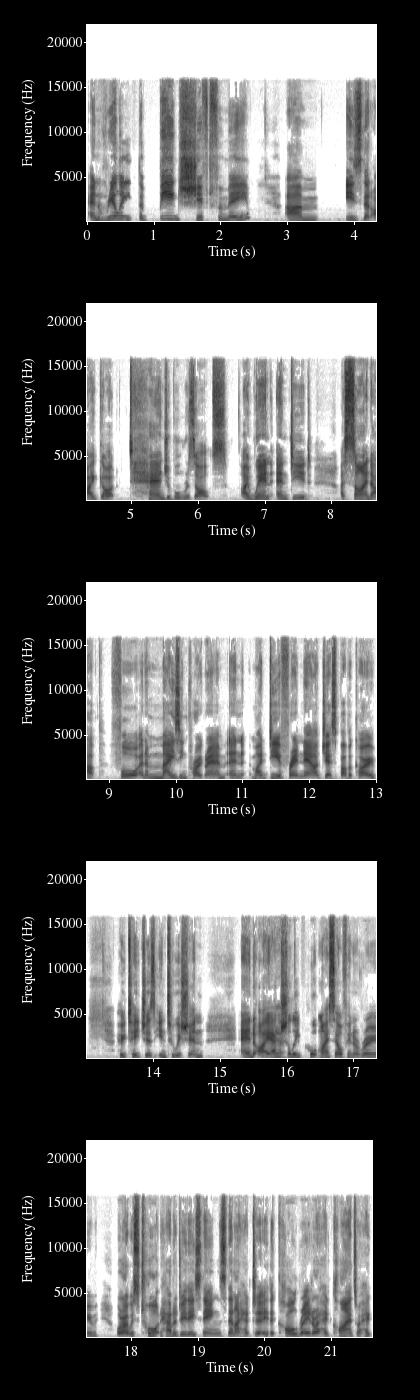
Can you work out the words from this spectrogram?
And mm. really, the big shift for me um, is that I got tangible results. I went and did, I signed up for an amazing program. And my dear friend now, Jess Bubico, who teaches intuition. And I yeah. actually put myself in a room where I was taught how to do these things. Then I had to either cold read or I had clients or I had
